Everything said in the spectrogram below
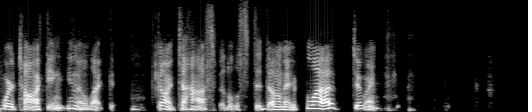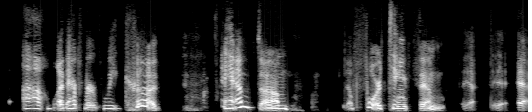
were talking, you know, like going to hospitals to donate blood, doing uh, whatever we could. And um, 14th and it, it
